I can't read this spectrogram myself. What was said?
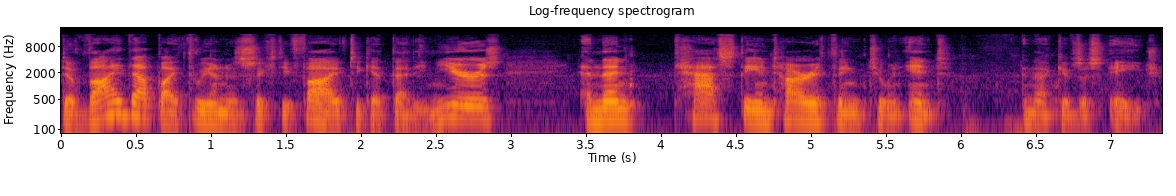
divide that by 365 to get that in years, and then cast the entire thing to an int, and that gives us age.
